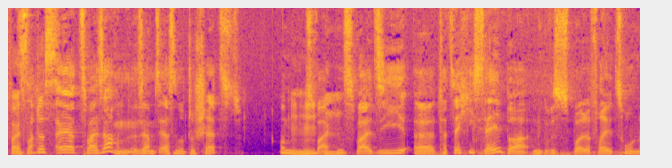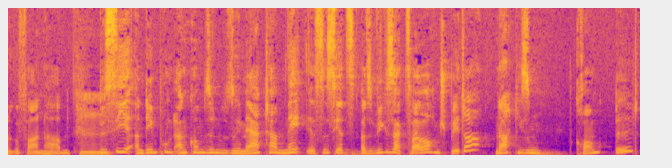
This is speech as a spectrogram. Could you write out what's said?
Weißt du das? Äh, zwei Sachen. Sie haben es erstens unterschätzt. Und zweitens, weil sie äh, tatsächlich selber eine gewisse spoilerfreie Zone gefahren haben. Bis sie an dem Punkt ankommen sind, wo sie gemerkt haben, nee, es ist jetzt, also wie gesagt, zwei Wochen später, nach diesem Kronk-Bild,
